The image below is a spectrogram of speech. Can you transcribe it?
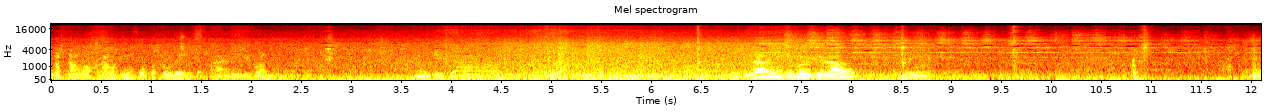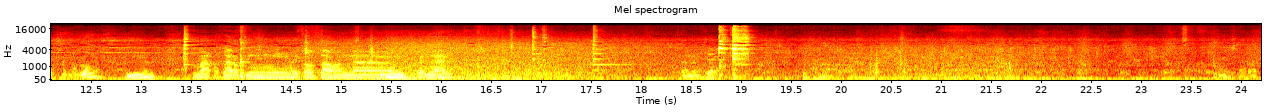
Basta ang okra, huwag mong puputulin para hindi ko Hindi siya wala. Ilaw yung ilaw. Hmm. Sa bagong. Hmm. Ma, kasarap yung may kautawan na Mm. ganyan. Ganun siya. Sarap.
